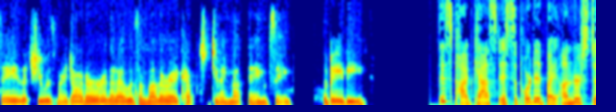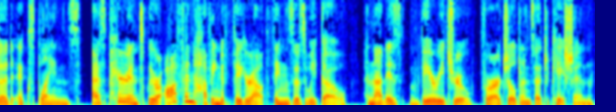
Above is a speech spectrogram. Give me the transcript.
say that she was my daughter or that I was a mother. I kept doing that thing of saying the baby. This podcast is supported by Understood Explains. As parents, we are often having to figure out things as we go, and that is very true for our children's education.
